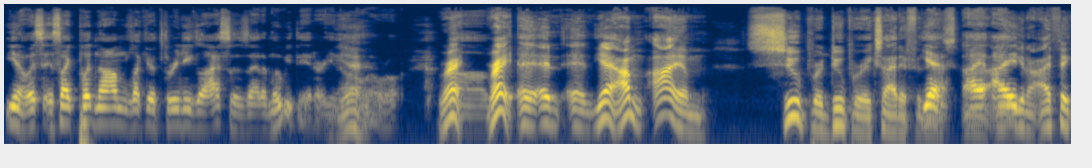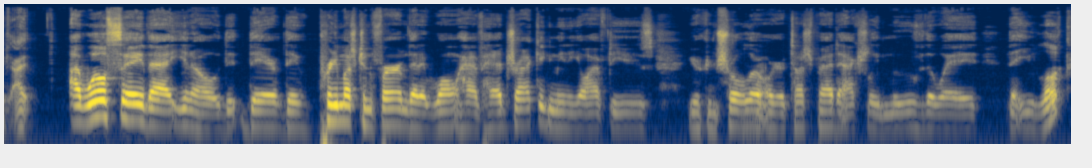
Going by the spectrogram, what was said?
you know, it's it's like putting on like your 3D glasses at a movie theater, you know. Yeah. Or- right. Um, right. And, and, and yeah, I'm, I am super duper excited for Yeah, this. I- Uh, I- you know, I think I, I will say that you know they're they've pretty much confirmed that it won't have head tracking, meaning you'll have to use your controller or your touchpad to actually move the way that you look,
